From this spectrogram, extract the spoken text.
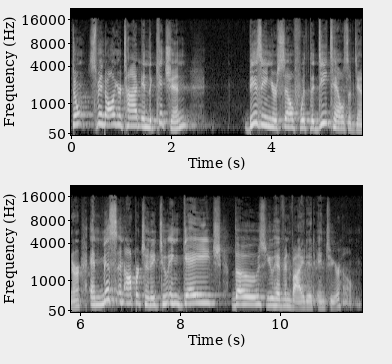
Don't spend all your time in the kitchen busying yourself with the details of dinner and miss an opportunity to engage those you have invited into your home.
